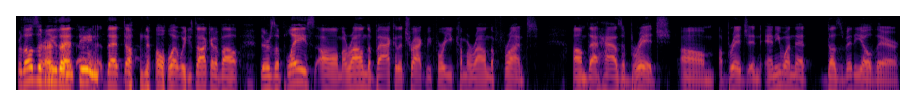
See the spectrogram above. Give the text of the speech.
For those of you that uh, that don't know what we're talking about, there's a place um around the back of the track before you come around the front um, that has a bridge, um, a bridge, and anyone that does video there,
